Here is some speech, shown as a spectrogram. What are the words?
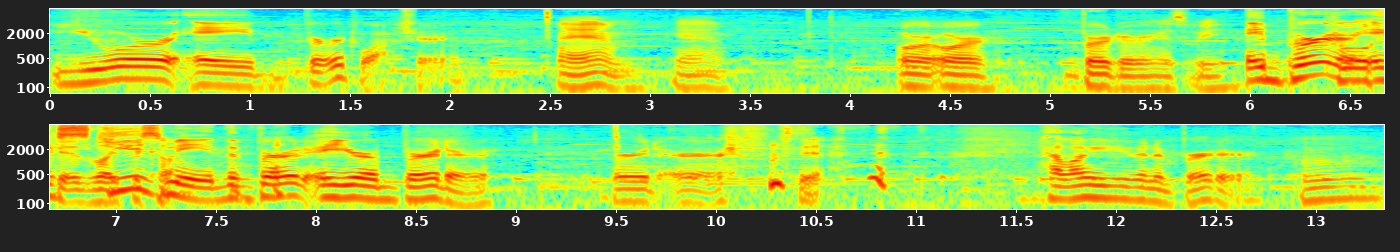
You're a bird watcher, I am. Yeah. Or or birder as we. a birder. Cool kids like Excuse me, the bird. You're a birder, birder. Yeah. How long have you been a birder? Mm,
